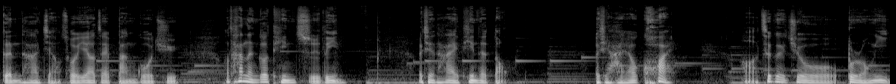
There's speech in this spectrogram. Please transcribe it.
跟他讲说要再搬过去，哦，他能够听指令，而且他还听得懂，而且还要快，啊，这个就不容易。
